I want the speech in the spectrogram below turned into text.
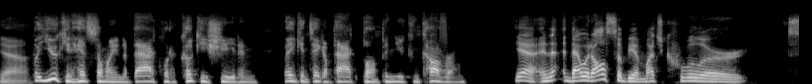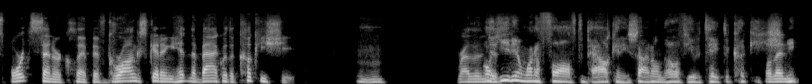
Yeah. But you can hit somebody in the back with a cookie sheet and they can take a back bump and you can cover them. Yeah, and that would also be a much cooler Sports Center clip if Gronk's getting hit in the back with a cookie sheet. Mm-hmm. Rather than well, just, he didn't want to fall off the balcony, so I don't know if he would take the cookie. Sheet. Well, then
